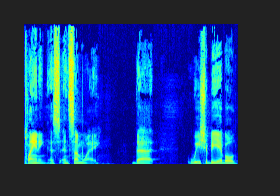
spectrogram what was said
planning as, in some way, that we should be able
